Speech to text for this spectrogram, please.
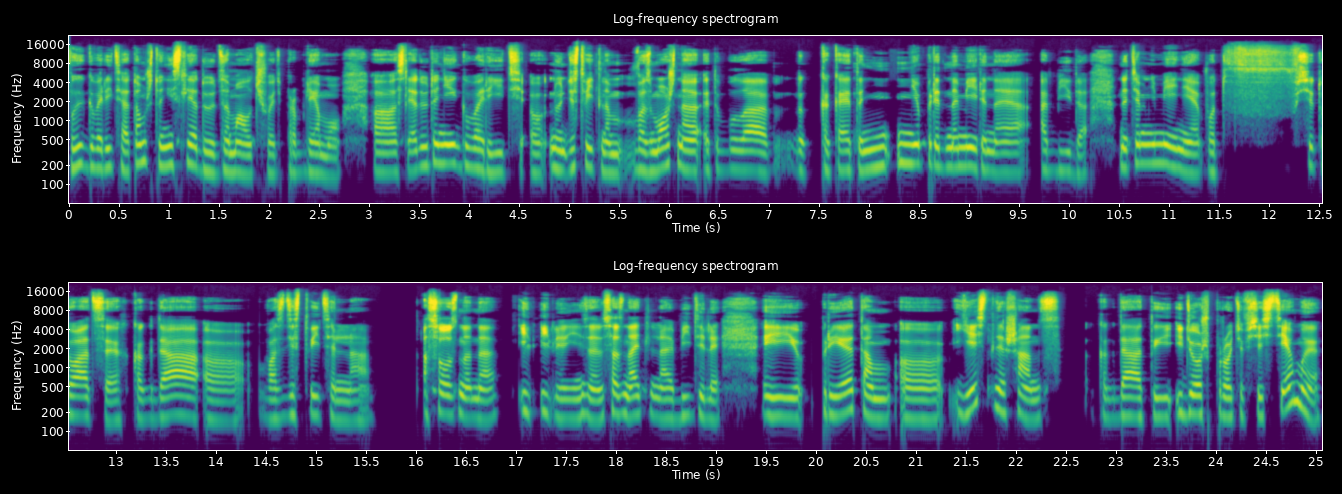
вы говорите о том, что не следует замалчивать проблему, а, следует о ней говорить. Э, ну, действительно, возможно, это была ну, какая-то непреднамеренная обида, но тем не менее, вот в ситуациях, когда а, вас действительно осознанно или, я не знаю, сознательно обидели, и при этом э, есть ли шанс когда ты идешь против системы,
